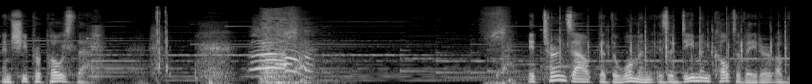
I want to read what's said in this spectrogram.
and she proposed that. It turns out that the woman is a demon cultivator of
